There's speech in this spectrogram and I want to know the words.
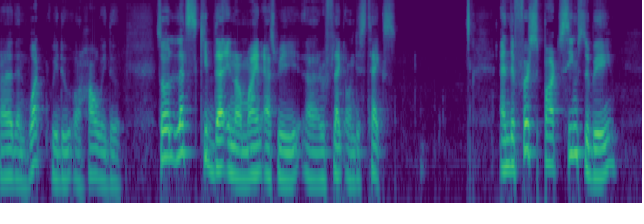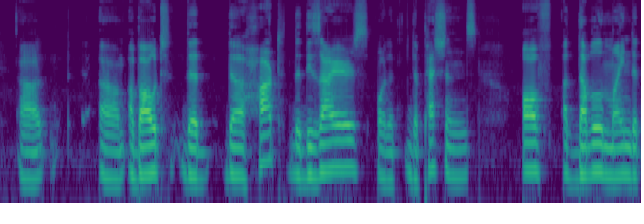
rather than what we do or how we do. So let's keep that in our mind as we uh, reflect on this text. And the first part seems to be uh, um, about the the heart, the desires, or the, the passions of a double-minded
